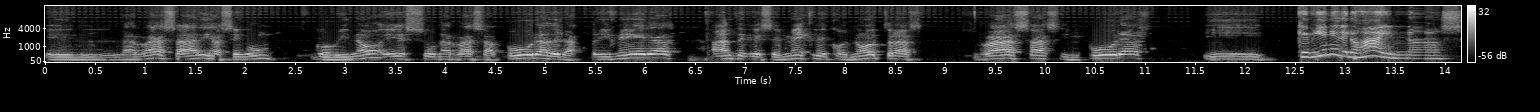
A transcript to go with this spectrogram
la raza aria, según Gobineau, es una raza pura, de las primeras, antes que se mezcle con otras razas impuras y... Que viene de los Ainos.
